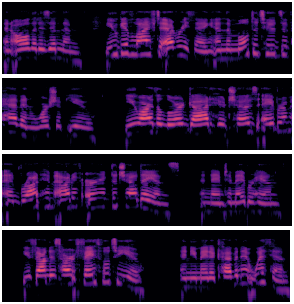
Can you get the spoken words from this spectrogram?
and all that is in them. You give life to everything, and the multitudes of heaven worship you. You are the Lord God who chose Abram and brought him out of Ur of the Chaldeans, and named him Abraham. You found his heart faithful to you, and you made a covenant with him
